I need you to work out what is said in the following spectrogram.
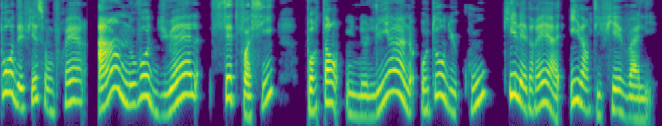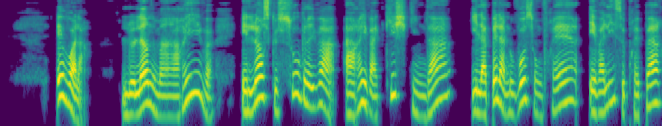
pour défier son frère à un nouveau duel, cette fois-ci portant une liane autour du cou qui l'aiderait à identifier Vali. Et voilà, le lendemain arrive, et lorsque Sugriva arrive à Kishkinda, il appelle à nouveau son frère et Vali se prépare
